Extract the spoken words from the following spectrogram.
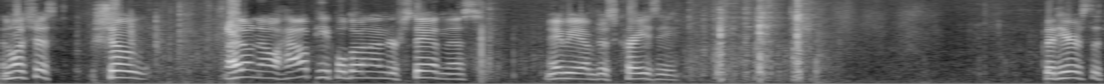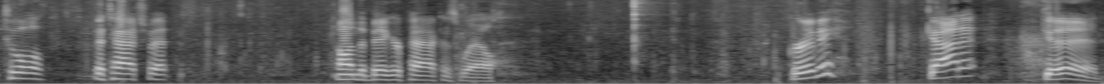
And let's just show, I don't know how people don't understand this. Maybe I'm just crazy. But here's the tool attachment on the bigger pack as well. Groovy? Got it? Good.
